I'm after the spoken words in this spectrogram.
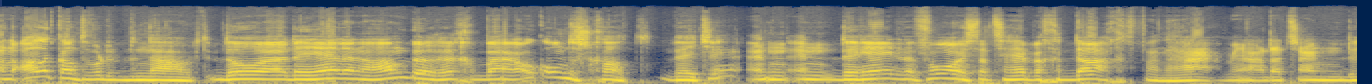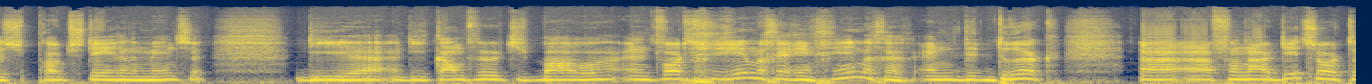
aan alle kanten wordt het benauwd. Bedoel, eh, de Hel en Hamburg waren ook onderschat, weet je. En, en de reden daarvoor is dat ze hebben gedacht van... Ja, maar ja, dat zijn dus protesterende mensen die, eh, die kampvuurtjes bouwen. En het wordt grimmiger en grimmiger. En de druk eh, vanuit, dit soort,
